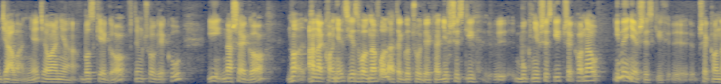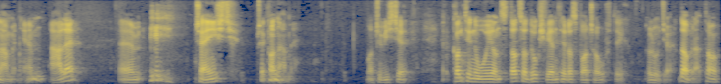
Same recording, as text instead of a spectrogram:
działań, nie? działania boskiego w tym człowieku i naszego, no, a na koniec jest wolna wola tego człowieka. Nie wszystkich, y, Bóg nie wszystkich przekonał i my nie wszystkich y, przekonamy, nie? ale um, część przekonamy. Oczywiście kontynuując to, co Duch Święty rozpoczął w tych ludziach. Dobra, to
